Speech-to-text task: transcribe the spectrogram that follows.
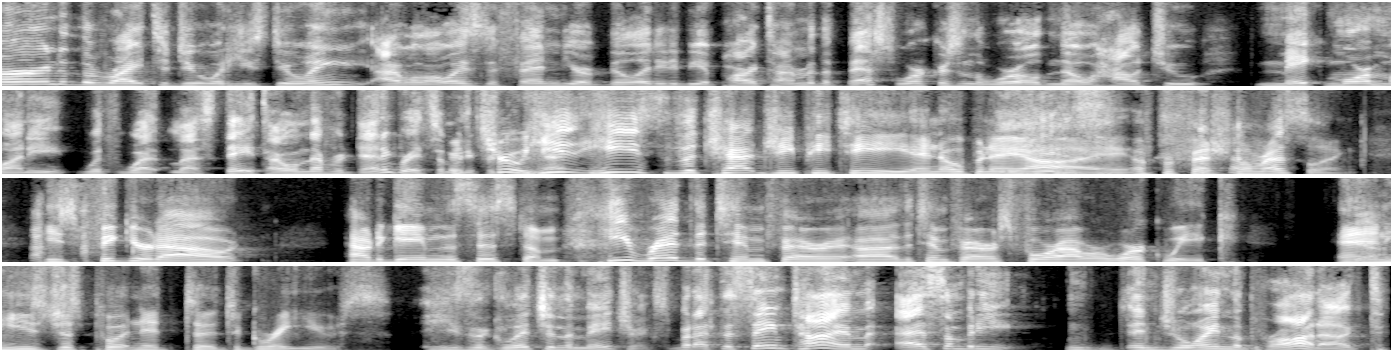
earned the right to do what he's doing. I will always defend your ability to be a part timer. The best workers in the world know how to make more money with what less dates. I will never denigrate somebody. It's true. He he's the Chat GPT and Open AI of professional wrestling. He's figured out how to game the system. He read the Tim Ferriss uh, the Tim Ferriss four hour work week, and he's just putting it to, to great use. he's a glitch in the matrix. But at the same time, as somebody enjoying the product,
